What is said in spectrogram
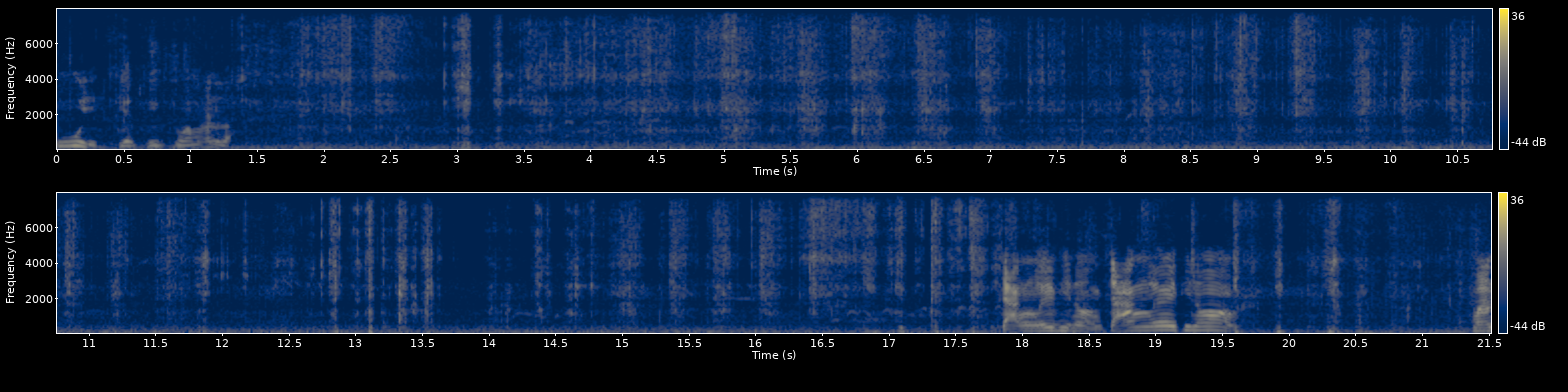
อุ้ยเสียบถึงหัวมันหรอจังเลยพี่น้องจังเลยพี่น้อง มัน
